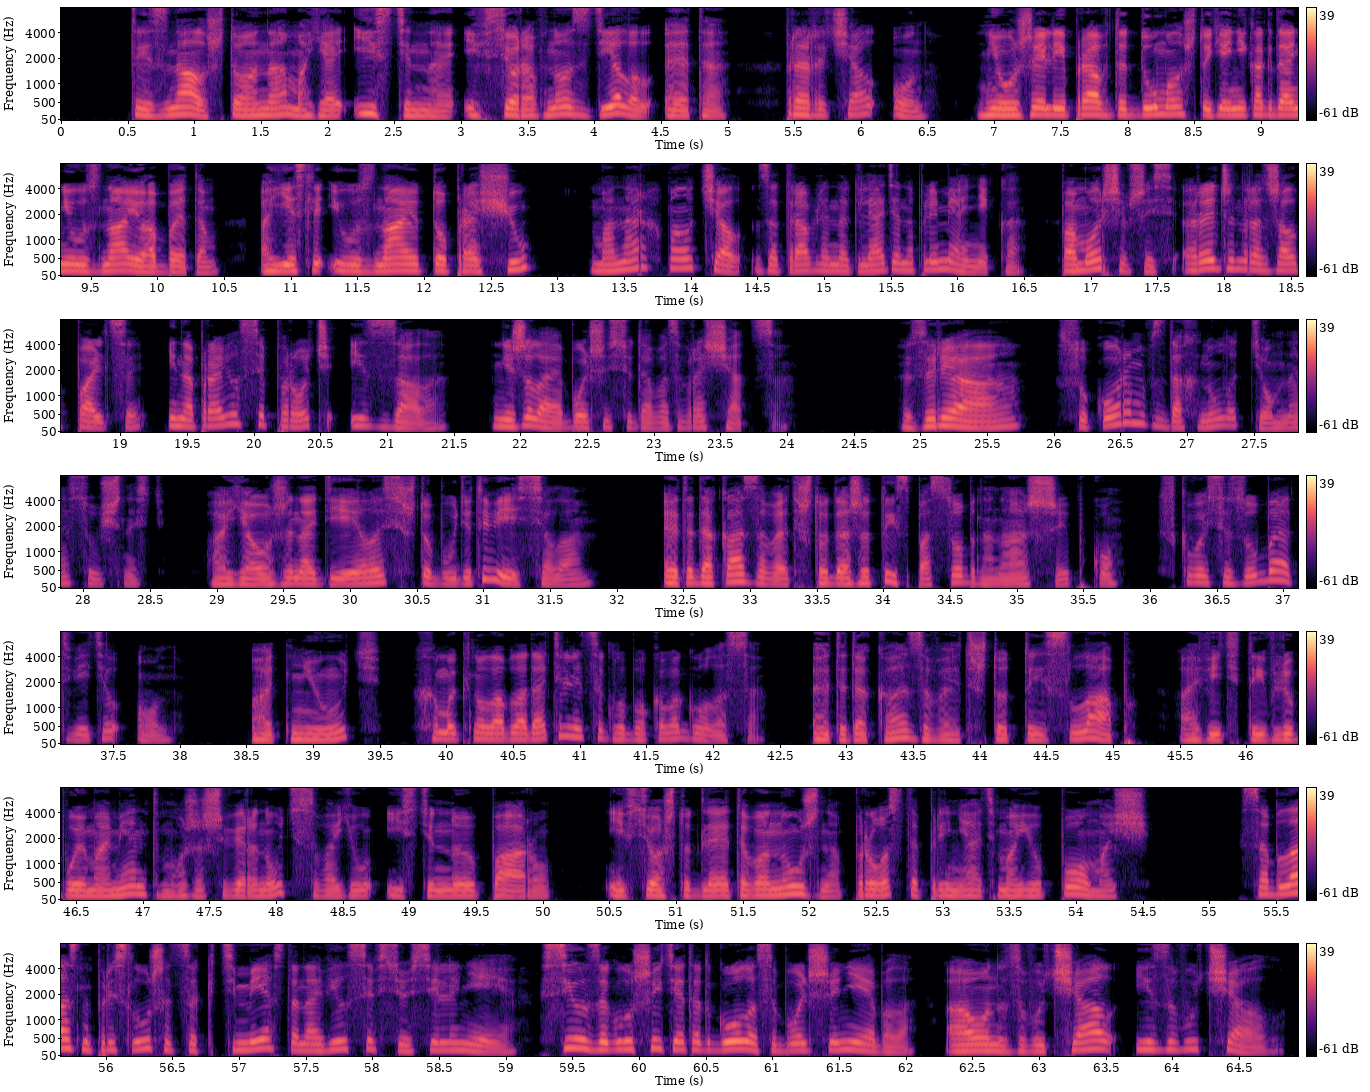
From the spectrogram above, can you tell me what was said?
«Ты знал, что она моя истинная, и все равно сделал это!» Прорычал он. «Неужели и правда думал, что я никогда не узнаю об этом? А если и узнаю, то прощу?» Монарх молчал, затравленно глядя на племянника. Поморщившись, Реджин разжал пальцы и направился прочь из зала, не желая больше сюда возвращаться. «Зря!» — с укором вздохнула темная сущность. «А я уже надеялась, что будет весело. Это доказывает, что даже ты способна на ошибку», — сквозь зубы ответил он. «Отнюдь!» — хмыкнула обладательница глубокого голоса. Это доказывает, что ты слаб, а ведь ты в любой момент можешь вернуть свою истинную пару. И все, что для этого нужно, просто принять мою помощь. Соблазн прислушаться к тьме становился все сильнее. Сил заглушить этот голос больше не было, а он звучал и звучал.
